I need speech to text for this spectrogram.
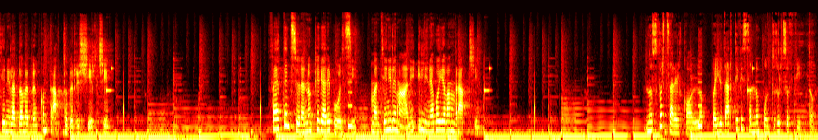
tieni l'addome ben contratto per riuscirci. Fai attenzione a non piegare i polsi, mantieni le mani in linea con gli avambracci. Non sforzare il collo, puoi aiutarti fissando un punto sul soffitto.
